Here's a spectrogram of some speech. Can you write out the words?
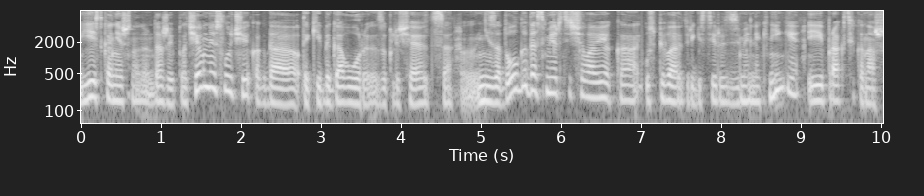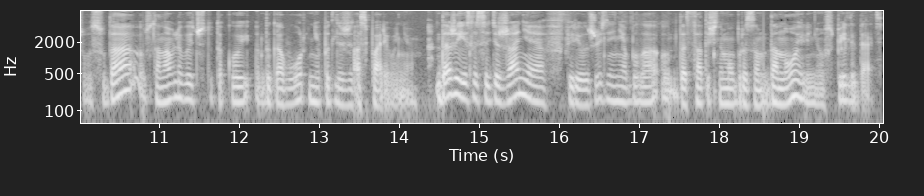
есть, конечно, даже и плачевные случаи, когда такие договоры заключаются незадолго до смерти человека, успевают регистрировать в земельной книге, и практика нашего суда устанавливает, что такой договор не подлежит оспариванию. Даже если содержание в период жизни не было достаточным образом дано или не успели дать.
